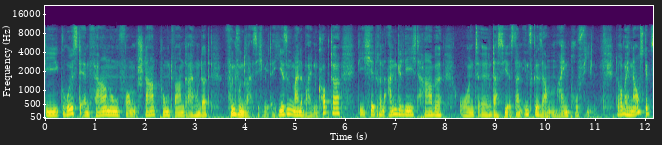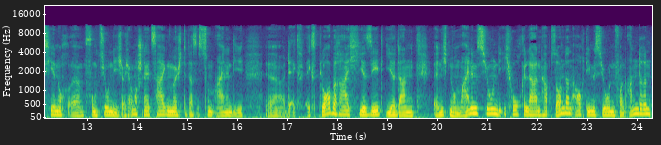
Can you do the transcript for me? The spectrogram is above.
die größte Entfernung vom Startpunkt waren 200 335 Meter. Hier sind meine beiden Kopter, die ich hier drin angelegt habe und äh, das hier ist dann insgesamt mein Profil. Darüber hinaus gibt es hier noch äh, Funktionen, die ich euch auch noch schnell zeigen möchte. Das ist zum einen die, äh, der Explore-Bereich. Hier seht ihr dann äh, nicht nur meine Missionen, die ich hochgeladen habe, sondern auch die Missionen von anderen.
